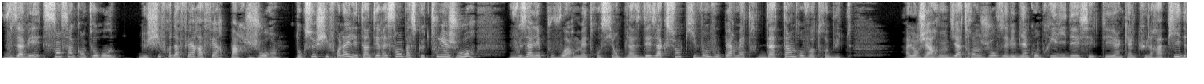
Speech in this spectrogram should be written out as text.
vous avez 150 euros de chiffre d'affaires à faire par jour. Donc ce chiffre-là, il est intéressant parce que tous les jours, vous allez pouvoir mettre aussi en place des actions qui vont vous permettre d'atteindre votre but. Alors j'ai arrondi à 30 jours, vous avez bien compris, l'idée c'était un calcul rapide,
